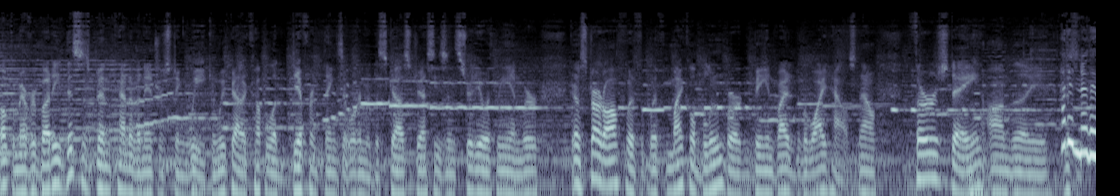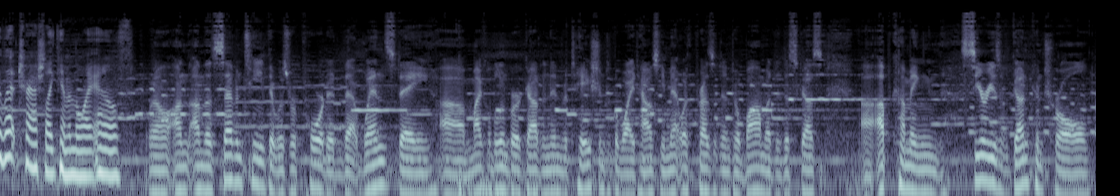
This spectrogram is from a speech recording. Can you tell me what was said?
Welcome, everybody. This has been kind of an interesting week, and we've got a couple of different things that we're going to discuss. Jesse's in studio with me, and we're going to start off with, with Michael Bloomberg being invited to the White House. Now, Thursday on the. I didn't know they let trash like him in the White House. Well, on, on the 17th, it was reported that Wednesday, uh, Michael Bloomberg got an invitation to the White House. He met with President Obama to discuss uh, upcoming series of gun control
